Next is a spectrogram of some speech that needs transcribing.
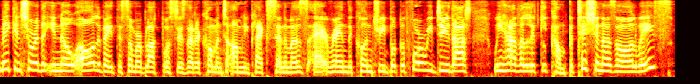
making sure that you know all about the summer blockbusters that are coming to Omniplex cinemas uh, around the country. But before we do that, we have a little competition as always.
